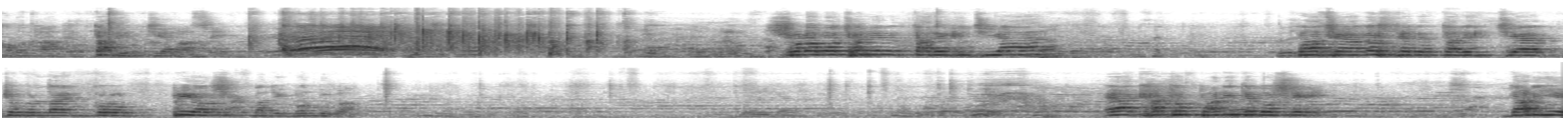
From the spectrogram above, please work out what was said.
ক্ষমতা তাদের চেয়ার আছে। ষোলো বছরের তারেক জিয়া, পাঁচই আগস্টের তারিখ জিয়া একটু মূল্যায়ন করুন। প্রিয় সাংবাদিক বন্ধুগণ। এক হাঁটু পানিতে বসে দাঁড়িয়ে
